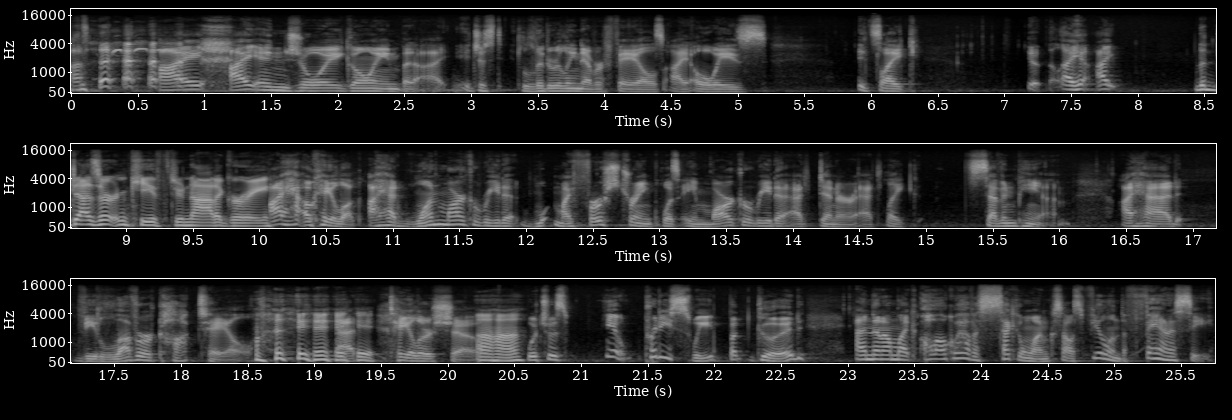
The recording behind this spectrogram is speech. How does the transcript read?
I I enjoy going, but I, it just literally never fails. I always, it's like, I I The desert and Keith do not agree. I ha- okay. Look, I had one margarita. My first drink was a margarita at dinner at like 7 p.m. I had the lover cocktail at Taylor's show, which was you know pretty sweet but good. And then I'm like, oh, I'll go have a second one because I was feeling the fantasy.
